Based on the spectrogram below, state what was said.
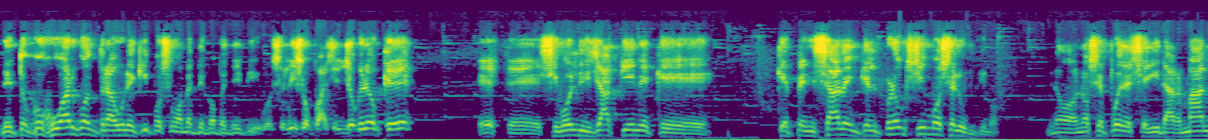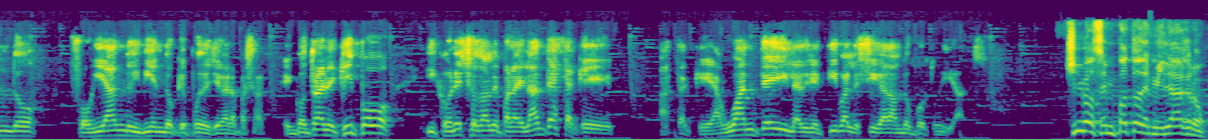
Le tocó jugar contra un equipo sumamente competitivo, se le hizo fácil. Yo creo que este, Siboldi ya tiene que, que pensar en que el próximo es el último. No, no se puede seguir armando, fogueando y viendo qué puede llegar a pasar. Encontrar el equipo y con eso darle para adelante hasta que, hasta que aguante y la directiva le siga dando oportunidades. Chivas empata de milagro.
